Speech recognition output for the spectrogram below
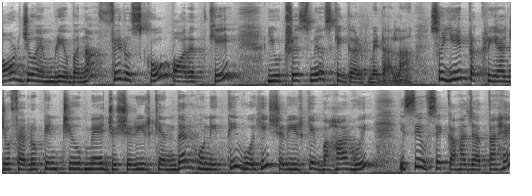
और जो एम्ब्रियो बना फिर उसको औरत के यूट्रस में उसके गर्भ में डाला। सो so, ये प्रक्रिया जो फेलोपियन ट्यूब में जो शरीर के अंदर होनी थी वही शरीर के बाहर हुई। इसे उसे कहा जाता है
